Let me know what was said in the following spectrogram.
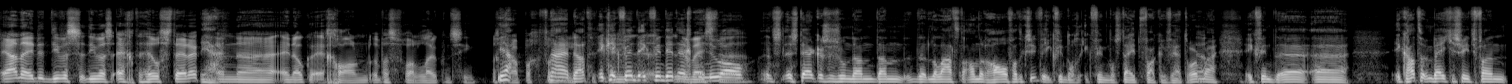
ja, nee, die, die was, die was echt heel sterk. Ja. En, eh, en ook echt gewoon, het was gewoon leuk om te zien. Was Ja, grappig. Nou ja, dat. Ik, ik, vind, ik vind dit echt meeste- nu al een, een sterker seizoen dan, dan de, de laatste anderhalf had ik gezien. Ik vind, nog, ik vind het nog steeds fucking vet hoor. Ja. Maar ik vind, eh, eh, ik had een beetje zoiets van,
